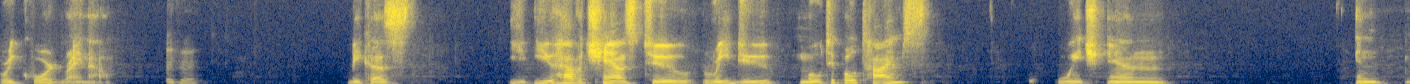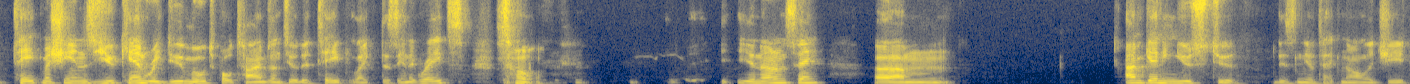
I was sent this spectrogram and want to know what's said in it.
record right now. Mm-hmm. because y- you have a chance to redo multiple times which in in tape machines you can redo multiple times until the tape like disintegrates. So you know what i'm saying? Um i'm getting used to this new technology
